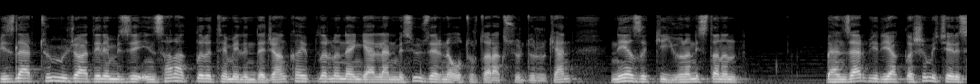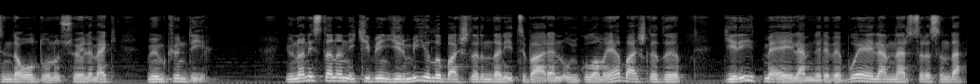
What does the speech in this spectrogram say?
Bizler tüm mücadelemizi insan hakları temelinde can kayıplarının engellenmesi üzerine oturtarak sürdürürken ne yazık ki Yunanistan'ın benzer bir yaklaşım içerisinde olduğunu söylemek mümkün değil. Yunanistan'ın 2020 yılı başlarından itibaren uygulamaya başladığı geri itme eylemleri ve bu eylemler sırasında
